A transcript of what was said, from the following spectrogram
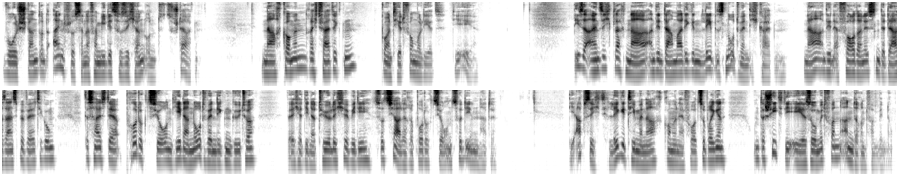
Wohlstand und Einfluss seiner Familie zu sichern und zu stärken. Nachkommen rechtfertigten, pointiert formuliert, die Ehe. Diese Einsicht lag nahe an den damaligen Lebensnotwendigkeiten, nahe an den Erfordernissen der Daseinsbewältigung das heißt der Produktion jeder notwendigen Güter, welcher die natürliche wie die soziale Reproduktion zu dienen hatte. Die Absicht, legitime Nachkommen hervorzubringen, unterschied die Ehe somit von anderen Verbindungen.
